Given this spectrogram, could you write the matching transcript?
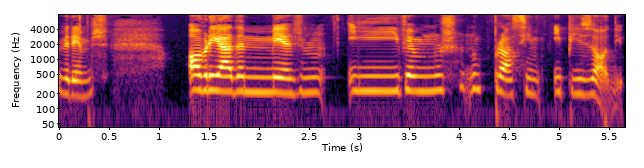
Veremos. Obrigada mesmo e vemo-nos no próximo episódio.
